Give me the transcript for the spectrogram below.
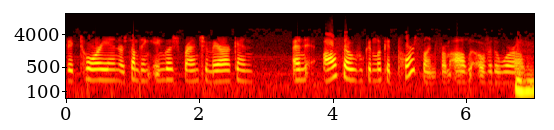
Victorian or something English, French, American, and also who can look at porcelain from all over the world. Mhm.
